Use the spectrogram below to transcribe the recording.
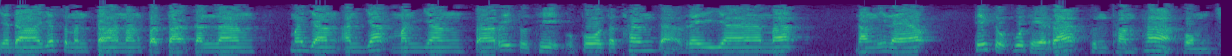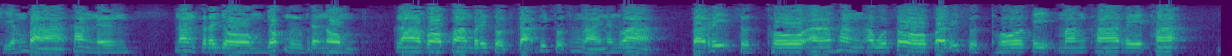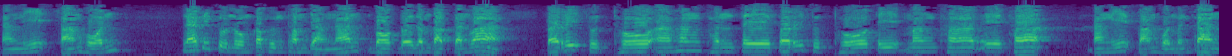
ยดายสมันตานังปตะกันลัง มยังอัญญมันยังปาริสุทธิอุโปสทังกะเรยามะ ดังนี้แล้วภิกษุผู้เถระพึงทำผ้าห่มเฉียงบ่าข้างหนึ่ง นั่งกระโยงยกมือประนม กล่าวบอกความบริสุทธิ์กับภิกษุทั้งหลายนั้นว่า ปริสุทธโธอาหังอวุโต ปริสุทธโธติมังทาเรทะดังนี้สามหน และภิกษุหนุ่มก็พึงทำอย่างนั้น บอกโดยลำดับกันว่า ริสุทธโธอหังพันเต ปริสุทธโธติมังทาเรทะดังนี้สามผลเหมือนกัน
